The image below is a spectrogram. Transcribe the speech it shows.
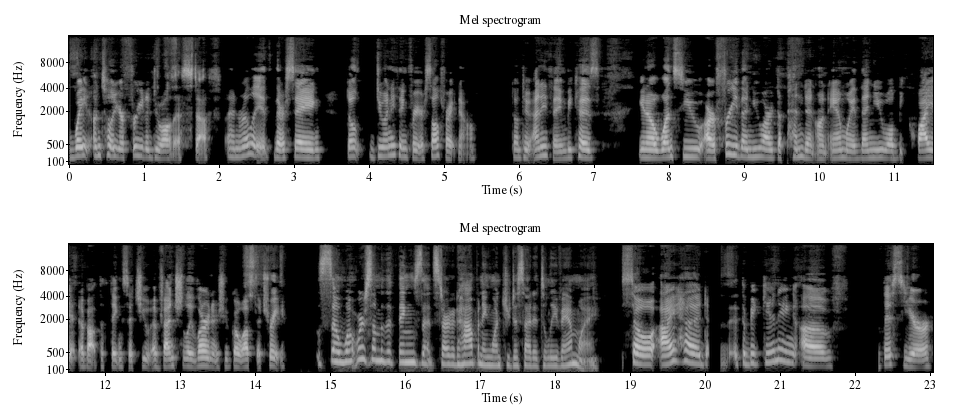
wait until you're free to do all this stuff. And really they're saying don't do anything for yourself right now. Don't do anything because you know, once you are free, then you are dependent on Amway. Then you will be quiet about the things that you eventually learn as you go up the tree. So, what were some of the things that started happening once you decided to leave Amway? So, I had at the beginning of this year,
